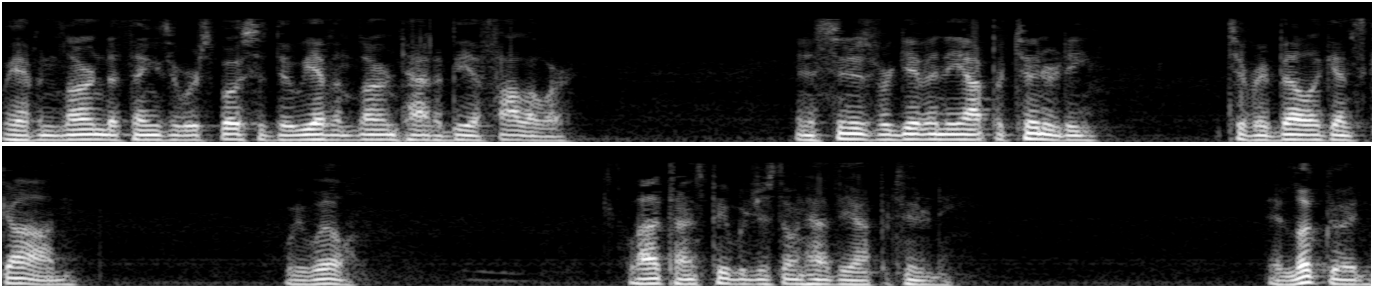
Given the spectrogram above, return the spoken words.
We haven't learned the things that we're supposed to do. We haven't learned how to be a follower. And as soon as we're given the opportunity to rebel against God, we will. A lot of times people just don't have the opportunity. They look good,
